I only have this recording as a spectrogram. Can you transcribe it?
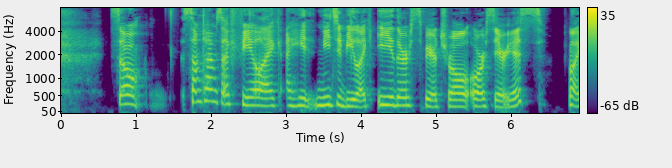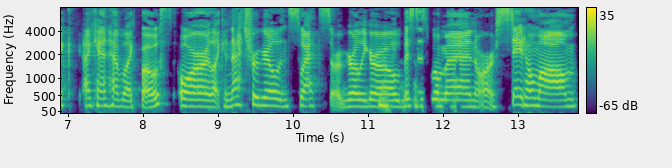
so sometimes I feel like I need to be like either spiritual or serious. Like I can't have like both, or like a natural girl in sweats, or a girly girl, businesswoman, or stay at home mom.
